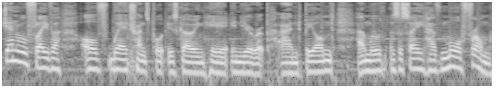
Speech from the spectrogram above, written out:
general flavour of where transport is going here in Europe and beyond. And we'll, as I say, have more from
